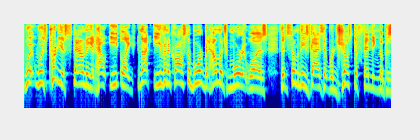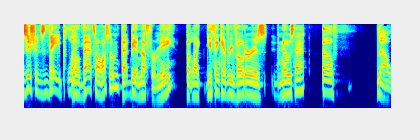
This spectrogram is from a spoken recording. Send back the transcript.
wa- was pretty astounding at how e- like not even across the board, but how much more it was than some of these guys that were just defending the positions they play. well, that's awesome. That'd be enough for me. But like, you think every voter is knows that? No, no.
